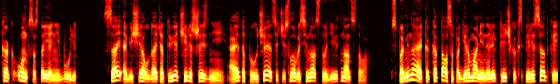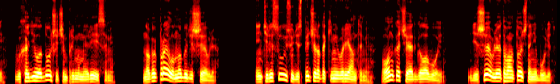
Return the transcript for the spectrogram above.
Как он в состоянии будет. Сай обещал дать ответ через 6 дней, а это получается числа 18-19. Вспоминая, как катался по Германии на электричках с пересадкой, выходило дольше, чем прямыми рейсами, но, как правило, много дешевле. Интересуюсь у диспетчера такими вариантами. Он качает головой. Дешевле это вам точно не будет.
